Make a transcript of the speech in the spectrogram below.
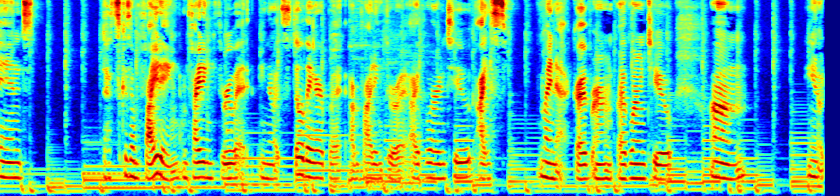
and that's because I'm fighting. I'm fighting through it. You know, it's still there, but I'm fighting through it. I've learned to ice my neck. I've learned I've learned to um you know,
